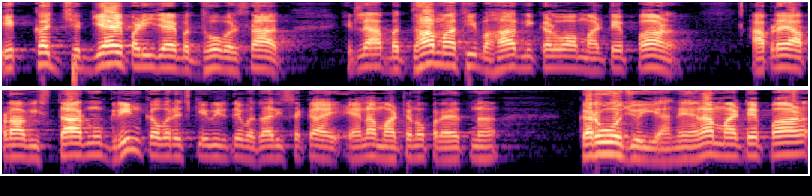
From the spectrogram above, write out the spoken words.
એક જ જગ્યાએ પડી જાય બધો વરસાદ. એટલે આ બધામાંથી બહાર નીકળવા માટે પણ આપણે આપણા વિસ્તારનું ગ્રીન કવરેજ કેવી રીતે વધારી શકાય એના માટેનો પ્રયત્ન કરવો જોઈએ. અને એના માટે પણ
